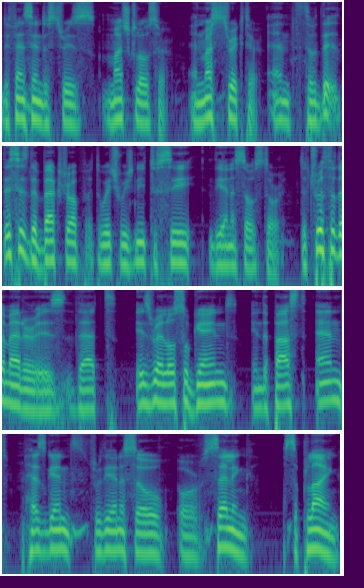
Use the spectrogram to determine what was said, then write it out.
defense industries much closer and much stricter. And so th- this is the backdrop at which we need to see the NSO story. The truth of the matter is that Israel also gained in the past and has gained through the NSO or selling supplying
